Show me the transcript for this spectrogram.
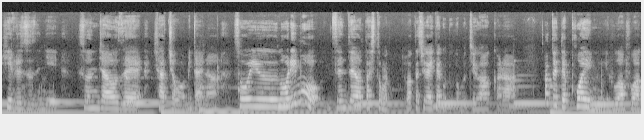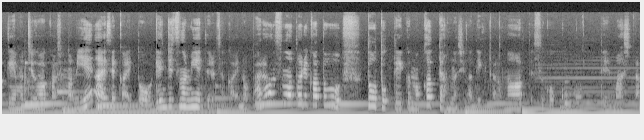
ヒルズに住んじゃうぜ社長みたいな。そういうノリも全然私とも私が言いたいこととも違うから。かといってポエミーふわふわ系も違うからその見えない世界と現実の見えてる世界のバランスの取り方をどう取っていくのかって話ができたらなってすごく思ってました。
